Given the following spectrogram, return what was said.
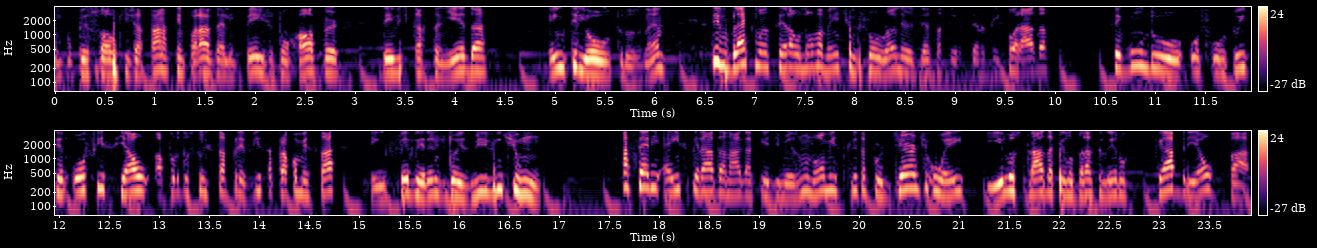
o pessoal que já tá nas temporadas, Ellen Page, Tom Hopper, David Castaneda, entre outros, né? Steve Blackman será novamente o showrunner dessa terceira temporada. Segundo o, o Twitter oficial, a produção está prevista para começar em fevereiro de 2021. A série é inspirada na HQ de mesmo nome, escrita por Jared Way e ilustrada pelo brasileiro Gabriel Bá.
